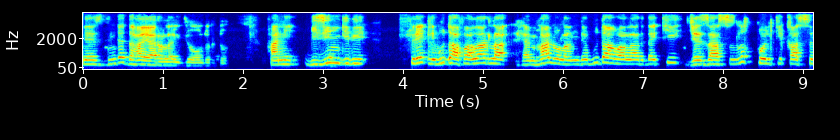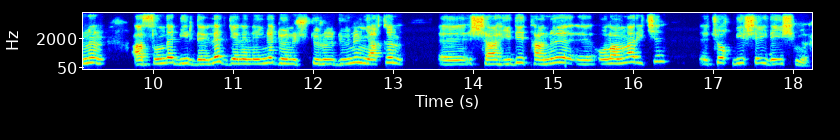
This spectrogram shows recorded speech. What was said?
nezdinde daha yaralayıcı olurdu. Hani bizim gibi sürekli bu davalarla hemhal olan ve bu davalardaki cezasızlık politikasının aslında bir devlet geleneğine dönüştürüldüğünün yakın e, şahidi, tanığı e, olanlar için e, çok bir şey değişmiyor.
